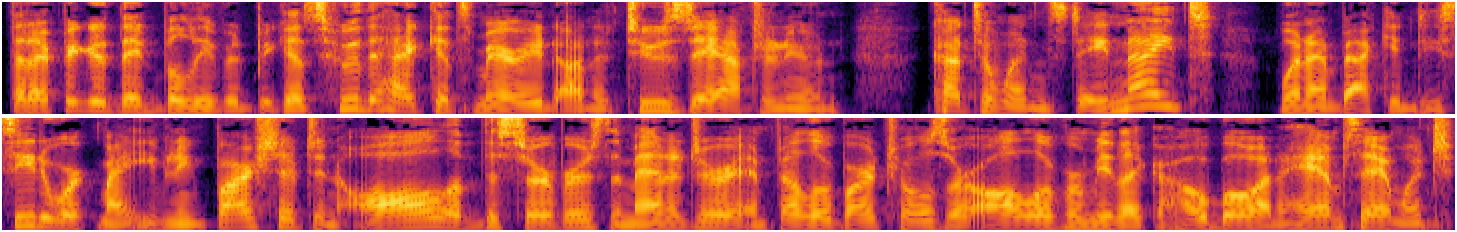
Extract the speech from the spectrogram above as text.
that I figured they'd believe it because who the heck gets married on a Tuesday afternoon? Cut to Wednesday night when I'm back in DC to work my evening bar shift and all of the servers, the manager and fellow bar trolls are all over me like a hobo on a ham sandwich.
